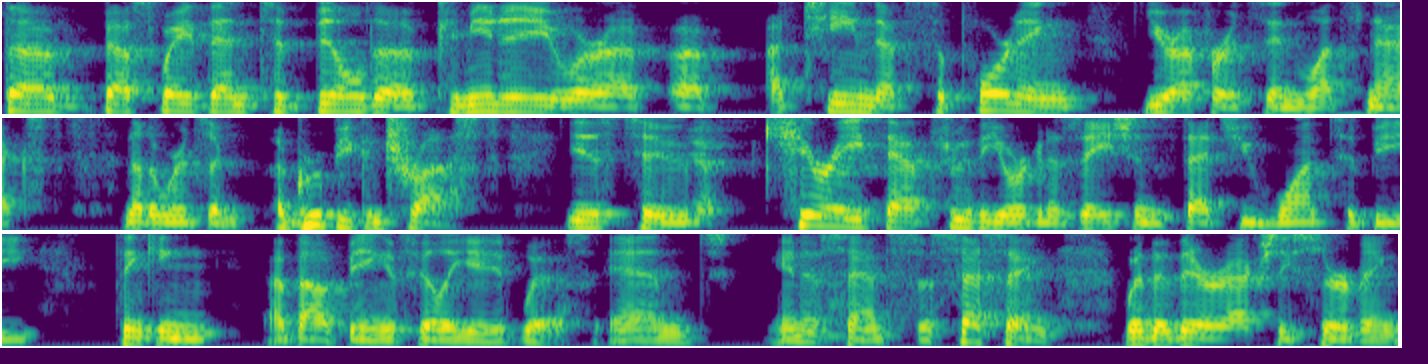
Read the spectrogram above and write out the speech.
the best way then to build a community or a, a, a team that's supporting your efforts in what's next in other words a, a group you can trust is to yes. curate that through the organizations that you want to be thinking about being affiliated with and in a sense assessing whether they're actually serving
